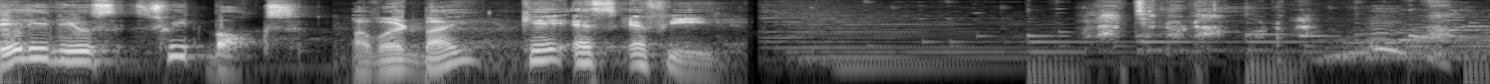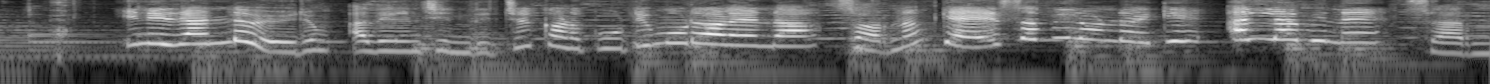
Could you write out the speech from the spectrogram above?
Daily powered by K S F E ഇനി രണ്ടുപേരും അധികം ചിന്തിച്ച് കണക്കൂട്ടി മൂടുകളേണ്ട സ്വർണം കെ എസ് എഫ് ഉണ്ടാക്കി. അല്ല പിന്നെ സ്വർണ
